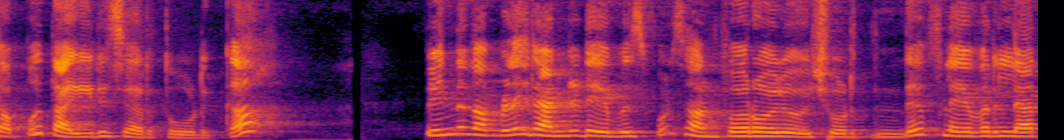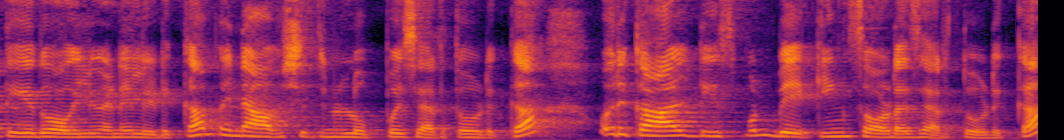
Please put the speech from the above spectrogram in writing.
കപ്പ് തൈര് ചേർത്ത് കൊടുക്കുക. പിന്നെ നമ്മൾ രണ്ട് ടേബിൾ സ്പൂൺ സൺഫ്ലവർ ഓയിൽ ഒഴിച്ചു കൊടുത്തിട്ടുണ്ട്. ഫ്ലേവർ ഇല്ലാത്ത ഏത് ഓയിൽ വേണമെങ്കിലും എടുക്കാം. പിന്നെ ആവശ്യത്തിനുള്ള ഉപ്പ് ചേർത്ത് കൊടുക്കുക. ഒരു കാൽ ടീസ്പൂൺ ബേക്കിംഗ് സോഡ ചേർത്ത് കൊടുക്കുക.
